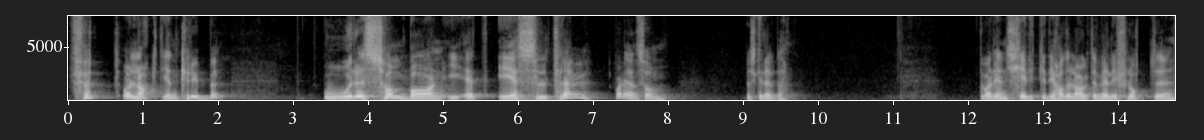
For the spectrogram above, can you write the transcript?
Født og lagt i en krybbe. Ordet som barn i et eseltrau, var det en som beskrev det. Det var i en kirke de hadde laget en veldig flott eh,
